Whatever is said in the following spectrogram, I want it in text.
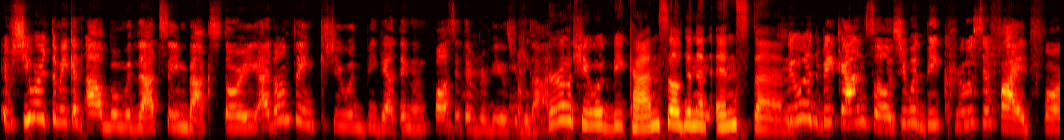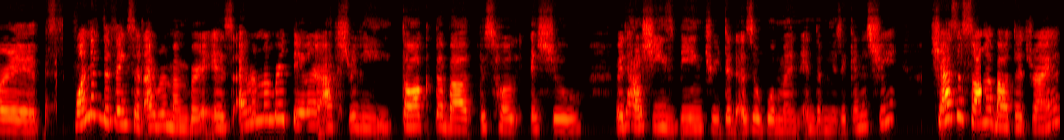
if she were to make an album with that same backstory, I don't think she would be getting positive reviews from that. girl, she would be cancelled in an instant. She would be cancelled. She would be crucified for it. One of the things that I remember is I remember Taylor actually talked about this whole issue with how she's being treated as a woman in the music industry. She has a song about it, right?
